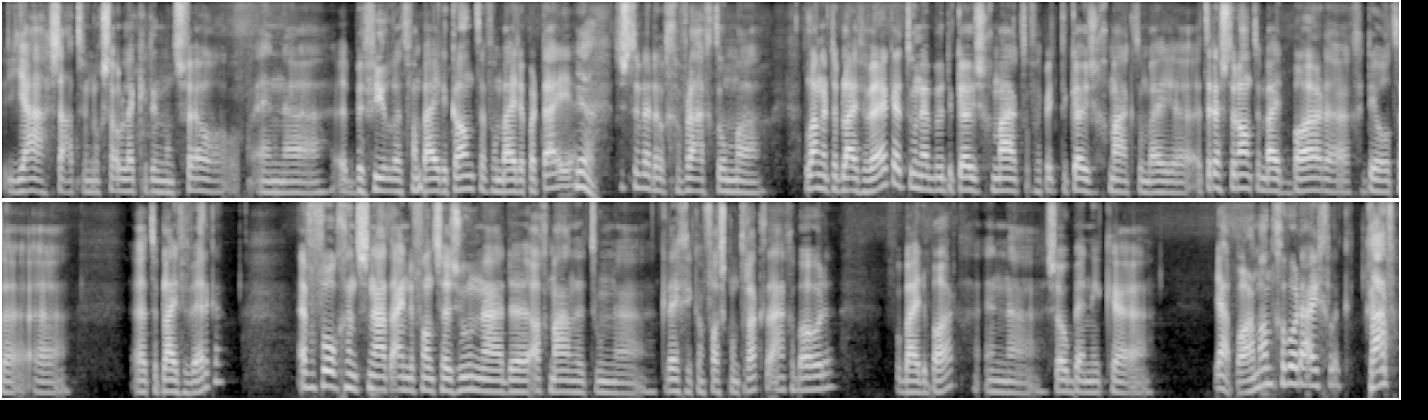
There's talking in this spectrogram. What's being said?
ja, zaten we nog zo lekker in ons vel en eh, het beviel het van beide kanten, van beide partijen. ja. Dus toen werden we gevraagd om eh, langer te blijven werken. En toen hebben we de keuze gemaakt, of heb ik de keuze gemaakt om bij het restaurant en bij het bargedeelte te blijven werken. En vervolgens, na het einde van het seizoen, na de acht maanden, toen kreeg ik een vast contract aangeboden voor bij de bar. En zo ben ik ja, barman geworden eigenlijk. Gaaf.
